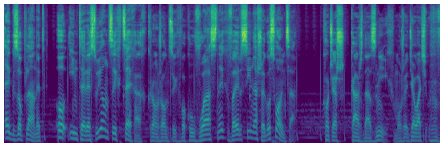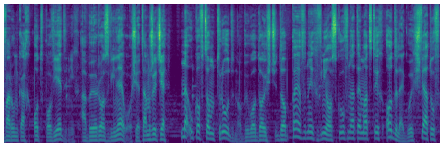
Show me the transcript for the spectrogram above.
egzoplanet o interesujących cechach krążących wokół własnych wersji naszego Słońca. Chociaż każda z nich może działać w warunkach odpowiednich, aby rozwinęło się tam życie, naukowcom trudno było dojść do pewnych wniosków na temat tych odległych światów,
